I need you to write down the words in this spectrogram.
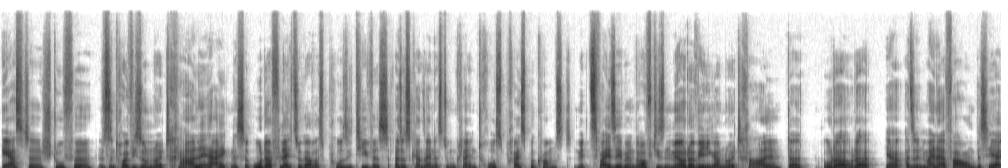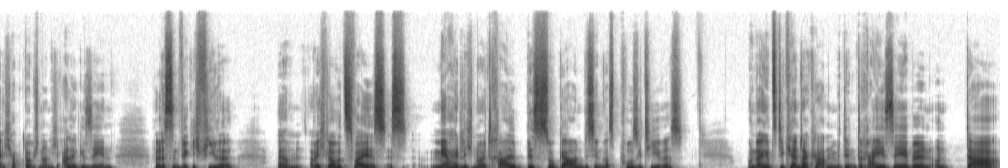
erste Stufe, das sind häufig so neutrale Ereignisse oder vielleicht sogar was Positives. Also es kann sein, dass du einen kleinen Trostpreis bekommst mit zwei Säbeln drauf. Die sind mehr oder weniger neutral. Da, oder, oder, ja, also in meiner Erfahrung bisher, ich habe, glaube ich, noch nicht alle gesehen, weil das sind wirklich viele. Ähm, aber ich glaube, zwei ist, ist mehrheitlich neutral bis sogar ein bisschen was Positives. Und dann gibt's die Kenterkarten mit den drei Säbeln und da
